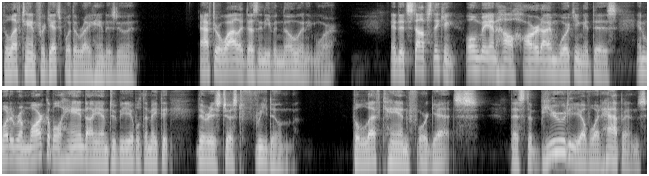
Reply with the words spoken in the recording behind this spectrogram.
The left hand forgets what the right hand is doing. After a while, it doesn't even know anymore. And it stops thinking, oh man, how hard I'm working at this and what a remarkable hand I am to be able to make it. There is just freedom. The left hand forgets. That's the beauty of what happens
